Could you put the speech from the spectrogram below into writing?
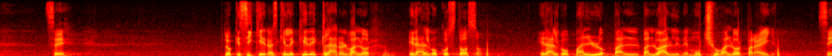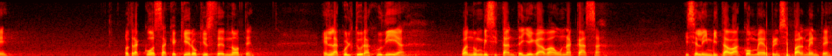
¿Sí? Lo que sí quiero es que le quede claro el valor. Era algo costoso, era algo valuable, de mucho valor para ella. ¿Sí? Otra cosa que quiero que usted note, en la cultura judía, cuando un visitante llegaba a una casa y se le invitaba a comer principalmente,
